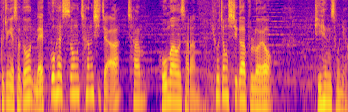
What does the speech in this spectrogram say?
그 중에서도 내꼬해 song 창시자 참 고마운 사람 효정 씨가 불러요. 비행소녀.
